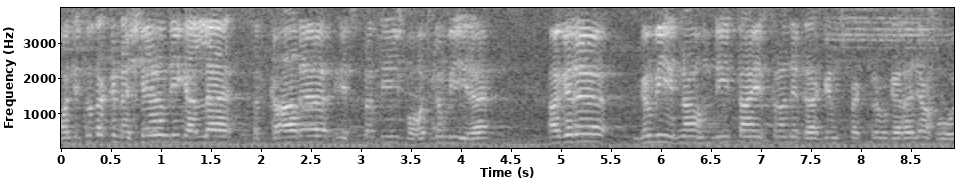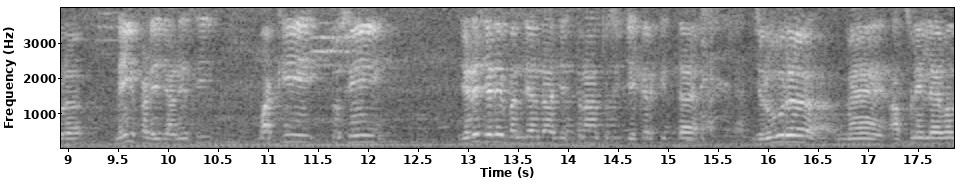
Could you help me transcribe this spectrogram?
ਔਰ ਜਿੱਥੋਂ ਤੱਕ ਨਸ਼ਿਆਂ ਦੀ ਗੱਲ ਹੈ, ਸਰਕਾਰ ਇਸ ਪ੍ਰਤੀ ਬਹੁਤ ਗੰਭੀਰ ਹੈ। ਅਗਰ ਗੰਭੀਰ ਨਾ ਹੁੰਦੀ ਤਾਂ ਇਸ ਤਰ੍ਹਾਂ ਦੇ ਡਰੱਗ ਇੰਸਪੈਕਟਰ ਵਗੈਰਾ ਜਾਂ ਹੋਰ ਨਹੀਂ ਫੜੇ ਜਾਣੇ ਸੀ। ਬਾਕੀ ਤੁਸੀਂ ਜਿਹੜੇ ਜਿਹੜੇ ਬੰਦਿਆਂ ਦਾ ਜਿਸ ਤਰ੍ਹਾਂ ਤੁਸੀਂ ਜ਼ਿਕਰ ਕੀਤਾ ਜ਼ਰੂਰ ਮੈਂ ਆਪਣੇ ਲੈਵਲ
